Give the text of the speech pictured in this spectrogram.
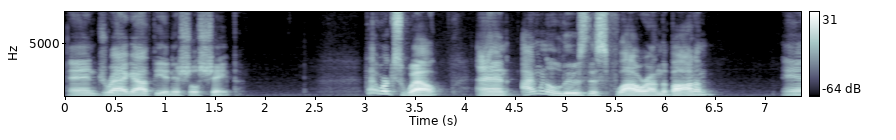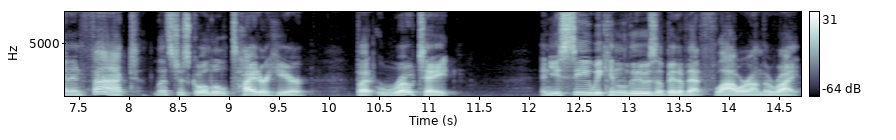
and drag out the initial shape. That works well, and I'm going to lose this flower on the bottom. And in fact, let's just go a little tighter here, but rotate, and you see we can lose a bit of that flower on the right.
